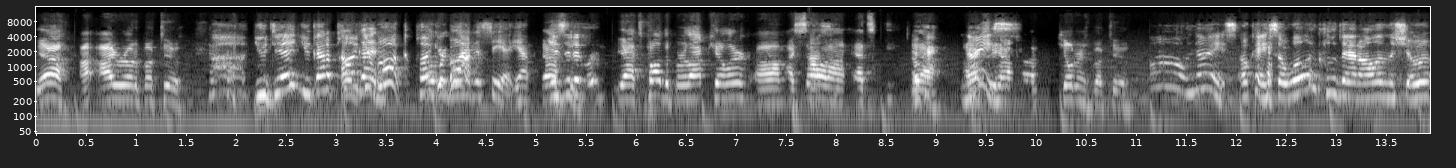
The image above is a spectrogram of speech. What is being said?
Yeah, I, I wrote a book too. you did? You got to plug oh, your book. Plug oh, your book. glad to see it. Yep. Yeah, Is it? A... yeah, it's called The Burlap Killer. Um, I saw awesome. it on Etsy. Yeah. Okay. Nice. I have a children's book too. Oh, nice. Okay, so we'll include that all in the show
